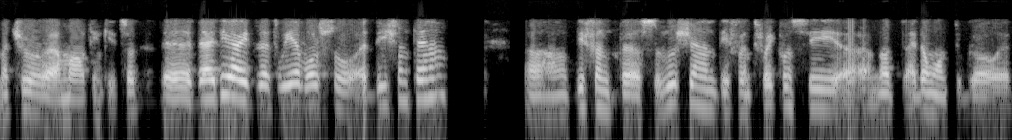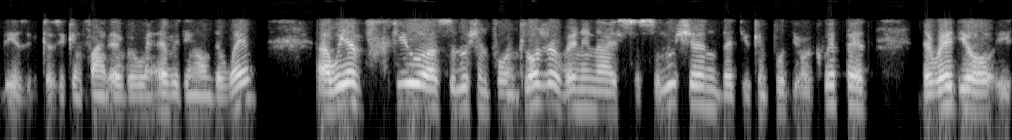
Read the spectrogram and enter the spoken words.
mature uh, mounting kit. So the, the idea is that we have also a dish antenna, uh, different uh, solution, different frequency. Uh, not, I don't want to go this because you can find everywhere, everything on the web. Uh, we have few uh, solution for enclosure, very nice solution that you can put your equipment. The radio is,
